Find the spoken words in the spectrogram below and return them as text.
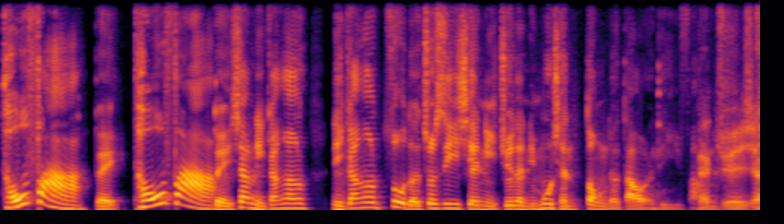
头发对，头发对，像你刚刚你刚刚做的就是一些你觉得你目前动得到的地方，感觉一下。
